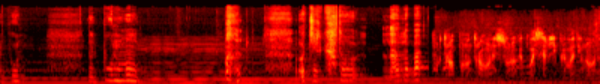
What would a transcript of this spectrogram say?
Dal pullman. Dal pullman. Ho cercato la, la ba- Purtroppo non trovo nessuno che può essere lì prima di un'ora.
